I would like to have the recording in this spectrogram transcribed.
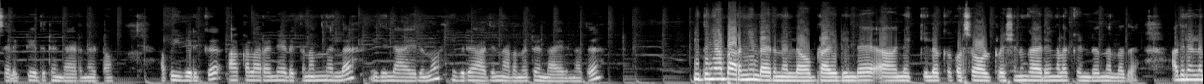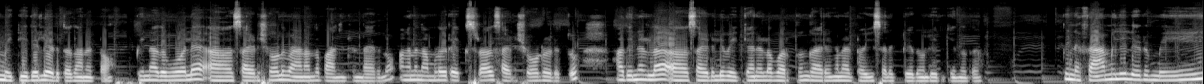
സെലക്ട് ചെയ്തിട്ടുണ്ടായിരുന്നു കേട്ടോ അപ്പോൾ ഇവർക്ക് ആ കളർ തന്നെ എടുക്കണം എന്നുള്ള ഇതിലായിരുന്നു ഇവർ ആദ്യം നടന്നിട്ടുണ്ടായിരുന്നത്. ഇത് ഞാൻ പറഞ്ഞിട്ടുണ്ടായിരുന്നല്ലോ ബ്രൈഡിന്റെ നെക്കിലൊക്കെ കുറച്ച് ഓൾട്രേഷനും കാര്യങ്ങളൊക്കെ ഉണ്ട് എന്നുള്ളത് അതിനുള്ള മെറ്റീരിയൽ എടുത്തതാണ് കേട്ടോ പിന്നെ അതുപോലെ സൈഡ് ഷോൾ വേണമെന്ന് പറഞ്ഞിട്ടുണ്ടായിരുന്നു. അങ്ങനെ നമ്മളൊരു എക്സ്ട്രാ സൈഡ് ഷോൾ എടുത്തു. അതിനുള്ള സൈഡിൽ വെക്കാനുള്ള വർക്കും കാര്യങ്ങളും കേട്ടോ ഈ സെലക്ട് ചെയ്തുകൊണ്ടിരിക്കുന്നത് പിന്നെ ഫാമിലിയിൽ ഒരു മെയിൻ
